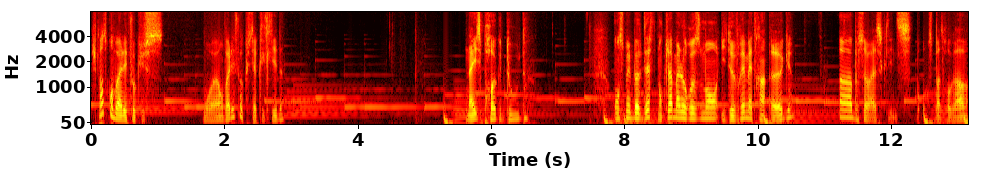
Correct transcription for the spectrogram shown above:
Je pense qu'on va aller focus. Ouais, on va aller focus avec click lead. Nice proc, dude. On se met buff def. Donc là, malheureusement, il devrait mettre un hug. Ah, bah ça va, se cleanse. Bon, c'est pas trop grave.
